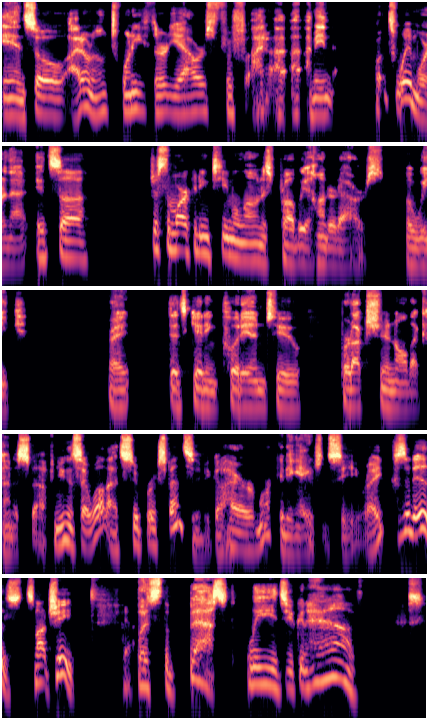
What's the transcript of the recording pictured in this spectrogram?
And so I don't know, 20, 30 hours for, I, I, I mean, it's way more than that. It's, uh, just the marketing team alone is probably 100 hours a week, right? That's getting put into production, all that kind of stuff. And you can say, well, that's super expensive. You could hire a marketing agency, right? Because it is. It's not cheap, yeah. but it's the best leads you can have. Yes.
